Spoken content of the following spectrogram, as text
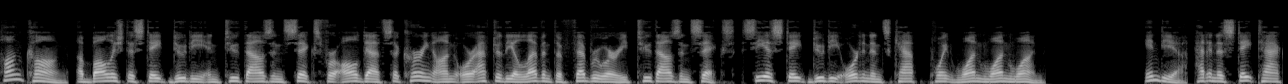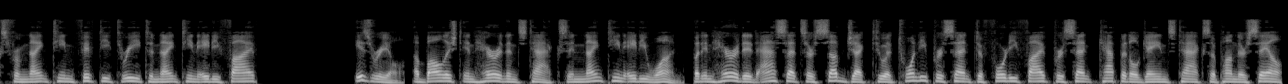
Hong Kong abolished estate duty in 2006 for all deaths occurring on or after the 11th of February 2006. See Estate Duty Ordinance Cap.111. India had an estate tax from 1953 to 1985. Israel abolished inheritance tax in 1981, but inherited assets are subject to a 20% to 45% capital gains tax upon their sale.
